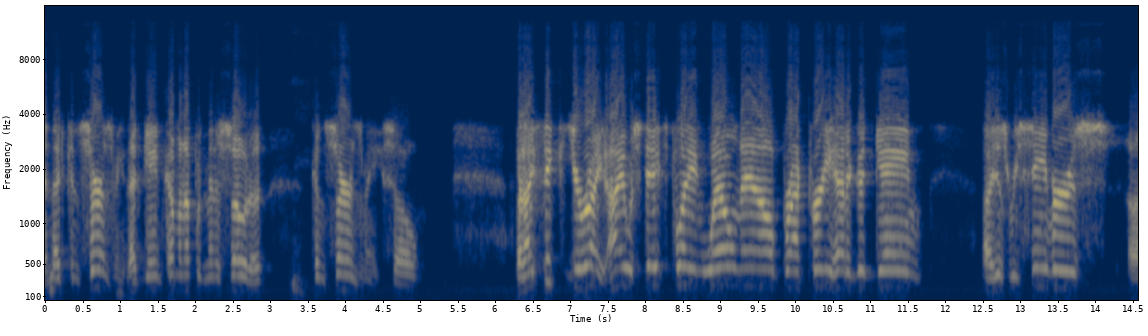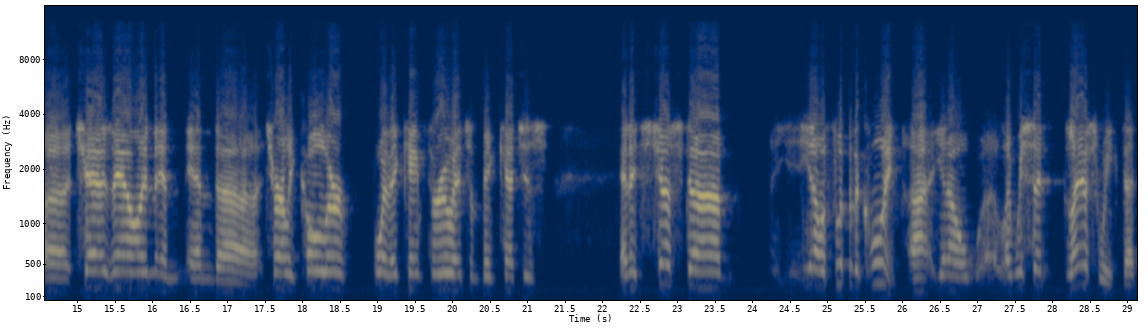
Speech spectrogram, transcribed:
and that concerns me. That game coming up with Minnesota concerns me. So but I think you're right. Iowa State's playing well now. Brock Purdy had a good game. Uh, his receivers, uh, Chase Allen and and uh, Charlie Kolar, boy, they came through. Had some big catches, and it's just uh, you know a flip of the coin. Uh, you know, uh, like we said last week that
